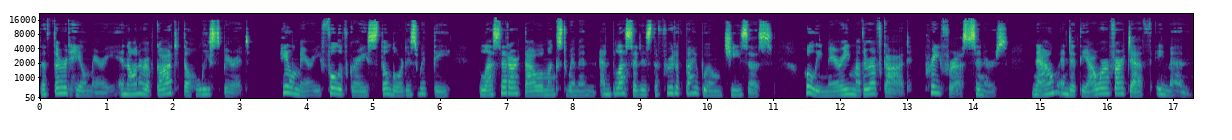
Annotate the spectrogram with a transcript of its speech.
The third Hail Mary, in honor of God the Holy Spirit. Hail Mary, full of grace, the Lord is with thee. Blessed art thou amongst women, and blessed is the fruit of thy womb, Jesus. Holy Mary, Mother of God, pray for us sinners, now and at the hour of our death. Amen.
